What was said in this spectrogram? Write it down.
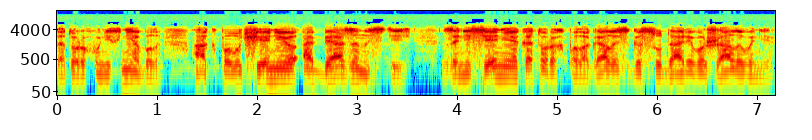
которых у них не было, а к получению обязанностей, занесение которых полагалось государево жалование.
